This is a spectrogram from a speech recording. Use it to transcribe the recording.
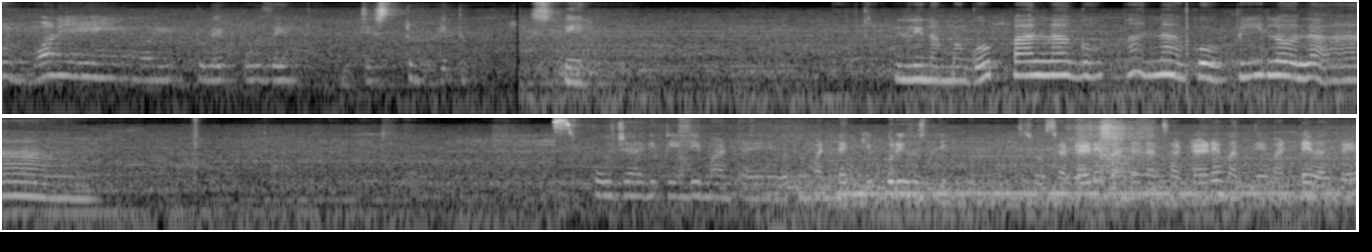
ಗುಡ್ ಮಾರ್ನಿಂಗ್ ನೋಡಿ ಟುಡೇ ಪೂಜೆ ಜಸ್ಟ್ ಮುಗೀತು. ಶ್ರೀ. ಇಲ್ಲಿ ನಮ್ಮ ಗೋಪಾಲ ಗೋಪಾಲ ಗೋಪಿಲೋಲ. ಪೂಜಾಗಿ ತಿಂಡಿ ಮಾಡ್ತಾ ಇದ್ದೀನಿ. ಇವತ್ತು ಮಂಡಕ್ಕಿ ಪುರಿ ಹುಸ್ತಿ. ಸೊ ಸಟರ್ಡೆ ಬಂದರೆ ನಾನು ಸಟರ್ಡೆ ಮತ್ತು ಮಂಡೇ ಬಂದರೆ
